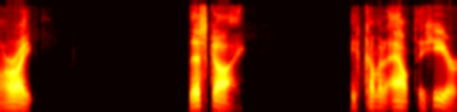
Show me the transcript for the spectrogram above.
All right. This guy, he's coming out to here.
